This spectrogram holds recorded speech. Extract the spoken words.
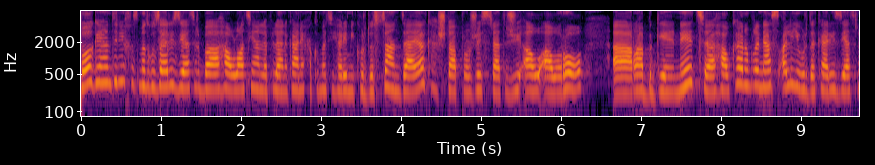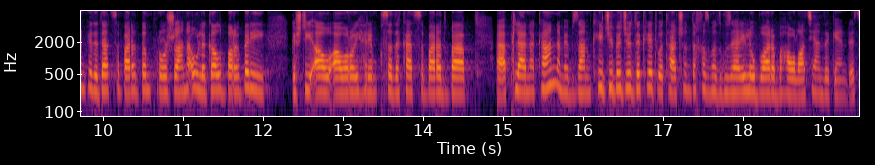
بۆ گەیاندنی خزمەتگوزاری زیاتر بە هاوڵاتیان لە پلانەکانی حکوومەتتی هەرمی کوردستاندایە کە هشتا پرۆژەی استراتژی ئاو ئاوەڕۆ ڕابگەێنێت هاوکارم ڕێناس علی وردەکاری زیاترم پێدەدات سەبارەت بەم پرۆژانە ئەو لەگەڵ بەڕێبەری گشتی ئاو ئاوەڕۆی هەریم قسە دەکات سەبارەت بە پلانەکان نەمێ بزانم کەی جێبەجێ دەکرێت و تا چەندە خزمەتگوزاری لەو بوارە بە هاوڵاتیان دەگەێنرێت.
